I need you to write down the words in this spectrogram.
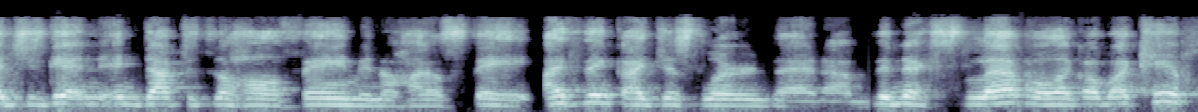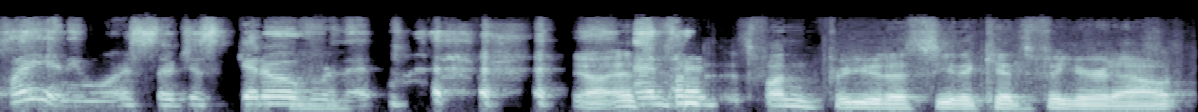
And she's getting inducted to the Hall of Fame in Ohio State. I think I just learned that um, the next level, like, oh, I can't play anymore, so just get over mm-hmm. it. yeah, it's and fun. Then, it's fun for you to see the kids figure it out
